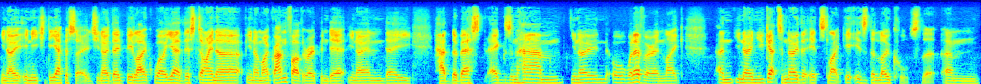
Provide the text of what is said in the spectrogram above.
you know, in each of the episodes. You know, they'd be like, well, yeah, this diner, you know, my grandfather opened it, you know, and they had the best eggs and ham, you know, or whatever. And like, and, you know, and you get to know that it's like, it is the locals that, um,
